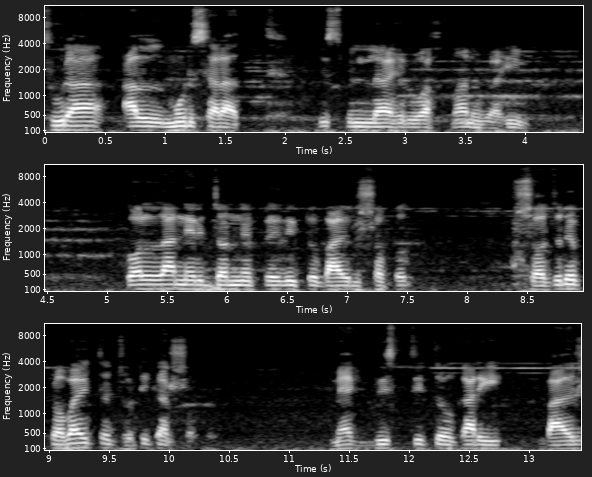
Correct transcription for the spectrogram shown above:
সুরা আল মুরসালাত বিসমিল্লাহ রহমান রাহিম কল্যাণের জন্য প্রেরিত বায়ুর শপথ, সজোরে প্রবাহিত ঝটিকার শপথ মেঘ বিস্তৃতকারী বায়ুর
